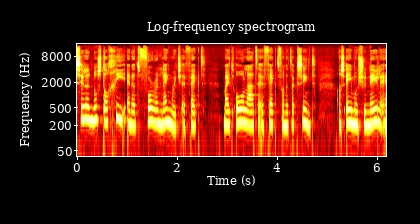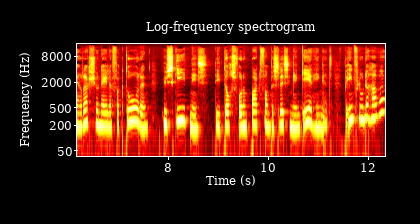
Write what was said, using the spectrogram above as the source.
Zullen nostalgie en het foreign language effect, het oorlaten effect van het accent, als emotionele en rationele factoren uw skietnis, die toch voor een part van beslissingen keer hinget, beïnvloeden hebben?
